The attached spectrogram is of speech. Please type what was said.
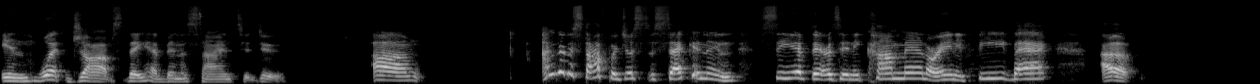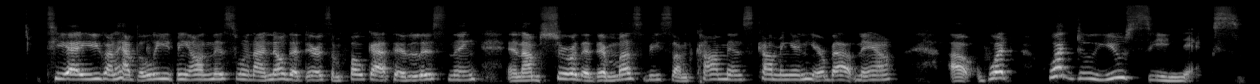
in what jobs they have been assigned to do. Um, I'm going to stop for just a second and see if there's any comment or any feedback. Uh, TA, you're going to have to lead me on this one. I know that there are some folk out there listening, and I'm sure that there must be some comments coming in here about now. Uh, what what do you see next?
